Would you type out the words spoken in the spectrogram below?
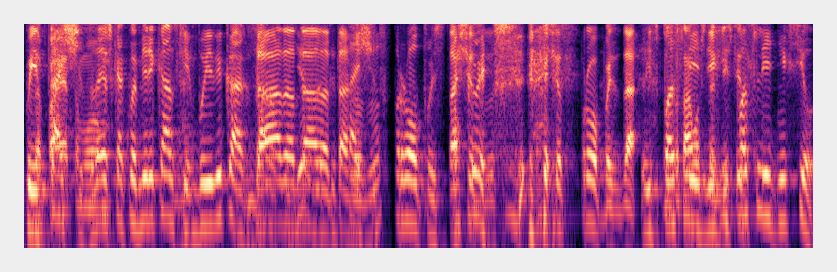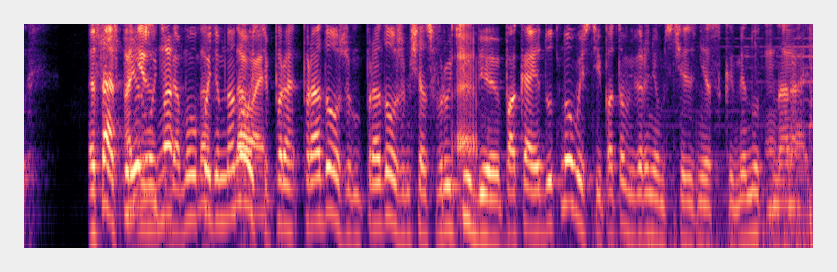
И тащит, знаешь, как в американских боевиках. Да-да-да. Тащит в пропасть. Тащит в пропасть, да. Из последних сил. Саш, прерву тебя, мы уходим да, на новости, давай. продолжим, продолжим сейчас в Рутюбе, пока идут новости, и потом вернемся через несколько минут угу. на радио.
